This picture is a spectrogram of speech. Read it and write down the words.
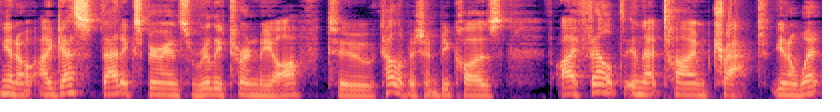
you know i guess that experience really turned me off to television because i felt in that time trapped. You know when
